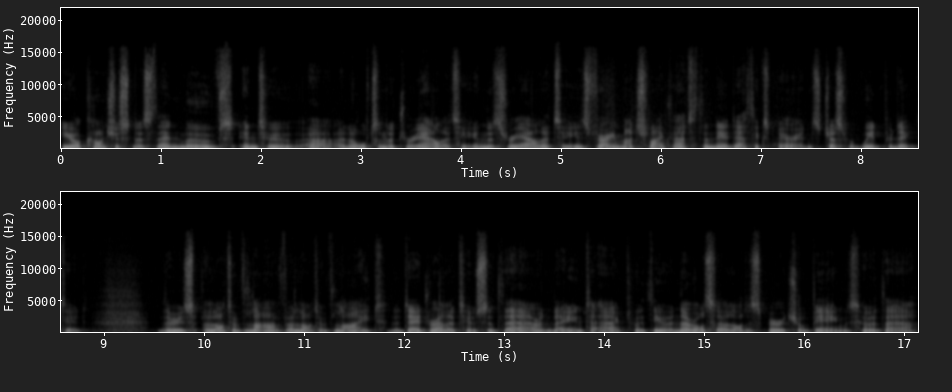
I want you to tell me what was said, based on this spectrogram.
your consciousness then moves into uh, an alternate reality. And this reality is very much like that of the near death experience, just what we'd predicted there is a lot of love, a lot of light. The dead relatives are there and they interact with you, and there are also a lot of spiritual beings who are there.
